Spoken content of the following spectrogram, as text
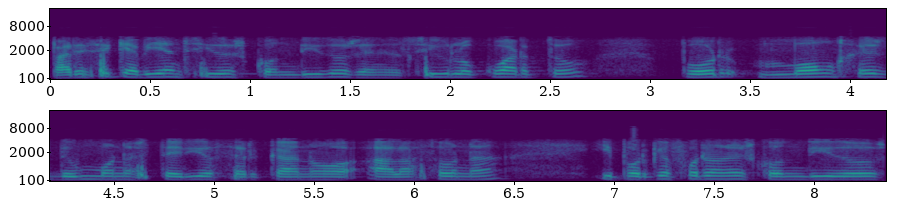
parece que habían sido escondidos en el siglo IV por monjes de un monasterio cercano a la zona y por qué fueron escondidos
